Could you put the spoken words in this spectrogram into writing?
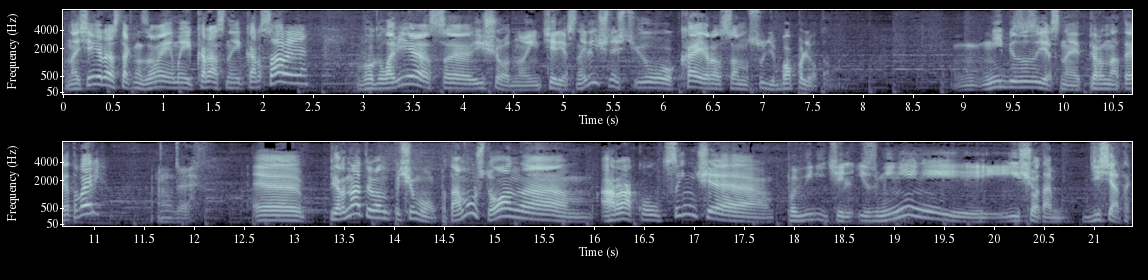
На сей раз так называемые красные корсары во главе с еще одной интересной личностью Кайросом Судьбоплетом. Небезызвестная пернатая тварь. Да. Э, пернатый он почему? Потому что он э, оракул Цинча, повелитель изменений, и еще там десяток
